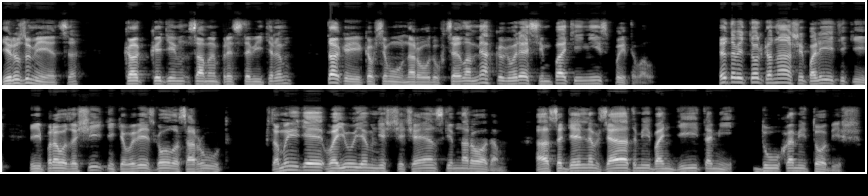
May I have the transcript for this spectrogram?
И, разумеется, как к этим самым представителям, так и ко всему народу в целом, мягко говоря, симпатии не испытывал. Это ведь только наши политики и правозащитники во весь голос орут, что мы где воюем не с чеченским народом, а с отдельно взятыми бандитами, духами, то бишь.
